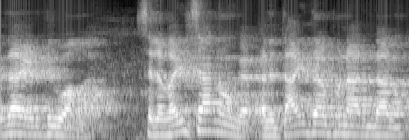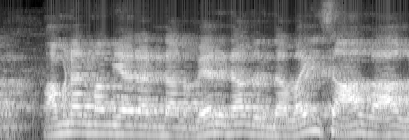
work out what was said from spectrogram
இதாக எடுத்துக்குவாங்க. சில வயசானவங்க அது தாய் தகப்பனாக இருந்தாலும் மாமனார் மாமியாராக இருந்தாலும் வேறு ஏதாவது இருந்தால் வயசு ஆக ஆக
